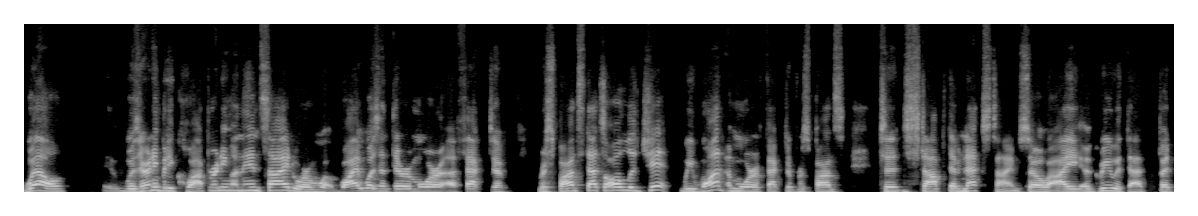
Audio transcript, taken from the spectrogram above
well, was there anybody cooperating on the inside or wh- why wasn't there a more effective response? That's all legit. We want a more effective response to stop them next time. So I agree with that. But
